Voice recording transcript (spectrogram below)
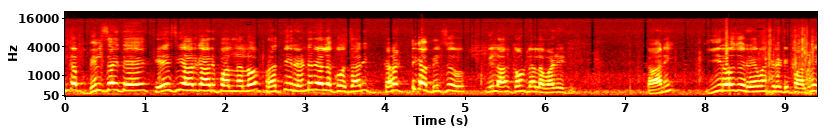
ఇంకా బిల్స్ అయితే కేసీఆర్ గారి పాలనలో ప్రతి రెండు నెలలకు ఒకసారి కరెక్ట్గా బిల్స్ వీళ్ళ అకౌంట్లలో పడేటి. కానీ ఈరోజు రేవంత్ రెడ్డి పాలనలో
